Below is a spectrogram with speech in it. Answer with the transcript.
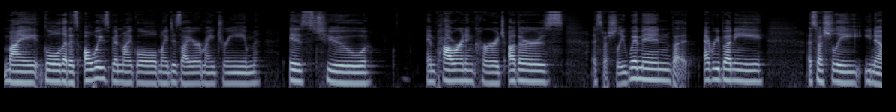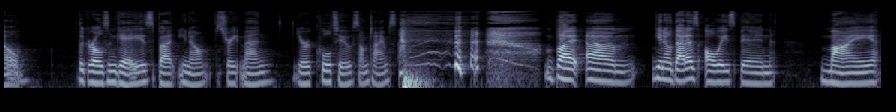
my goal that has always been my goal, my desire, my dream is to empower and encourage others especially women, but everybody, especially, you know, the girls and gays, but, you know, straight men, you're cool too sometimes. but, um, you know, that has always been my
